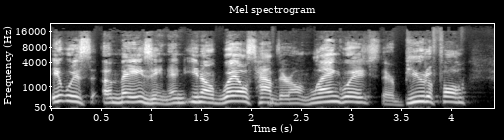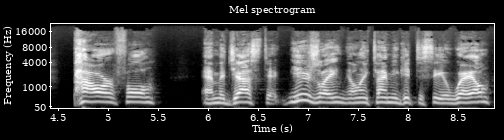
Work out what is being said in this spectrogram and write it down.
It was amazing. And, you know, whales have their own language. They're beautiful, powerful, and majestic. Usually, the only time you get to see a whale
